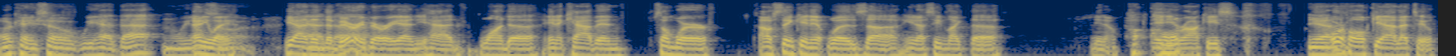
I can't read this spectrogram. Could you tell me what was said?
Okay, so we had that, and we Anyway. also Yeah, and then the very, uh, very end, you had Wanda in a cabin somewhere. I was thinking it was, uh, you know, seemed like the, you know, Canadian Rockies yeah, or Hulk. Yeah, that too.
